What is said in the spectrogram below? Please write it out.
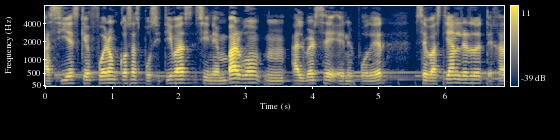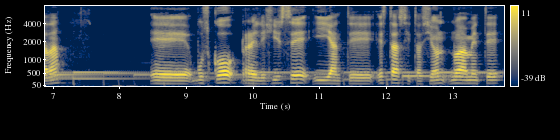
así es que fueron cosas positivas, sin embargo, mm, al verse en el poder, Sebastián Lerdo de Tejada eh, buscó reelegirse y ante esta situación nuevamente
